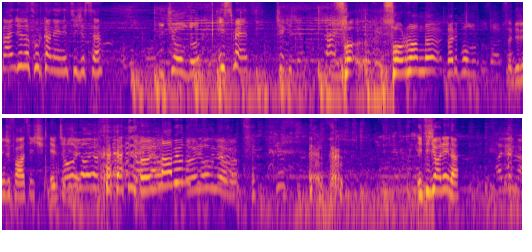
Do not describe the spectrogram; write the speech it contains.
Bence de Furkan en iticisi. İki oldu. İsmet. Çekici. So sormam da garip olurdu zaten. Birinci Fatih. El çekici. Yo yo yo. Öyle, ne yapıyorsunuz öyle siz? olmuyor mu? İtici Aleyna. Aleyna.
